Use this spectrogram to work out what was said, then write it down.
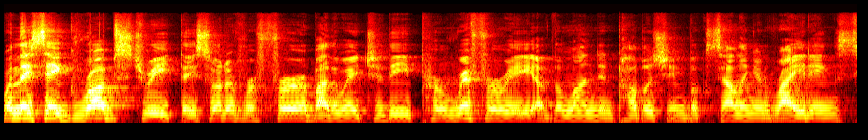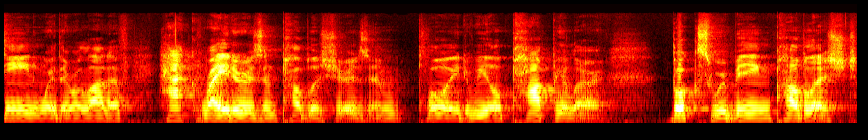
When they say Grub Street, they sort of refer, by the way, to the periphery of the London publishing, bookselling, and writing scene where there were a lot of hack writers and publishers employed, real popular books were being published.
